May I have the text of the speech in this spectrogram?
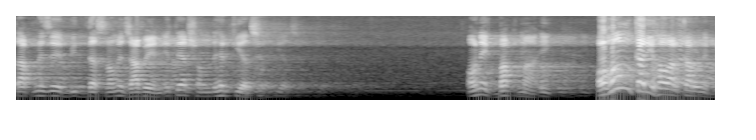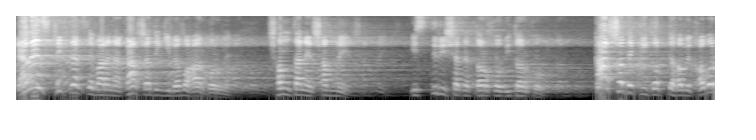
তা আপনি যে বৃদ্ধাশ্রমে যাবেন, এতে আর সন্দেহের কি আছে? অনেক বাপ মা এই অহংকারী হওয়ার কারণে ব্যালেন্স ঠিক রাখতে পারে না, কার সাথে কি ব্যবহার করবে? সন্তানের সামনে স্ত্রীর সাথে তর্ক বিতর্ক। কার সাথে কি করতে হবে খবর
